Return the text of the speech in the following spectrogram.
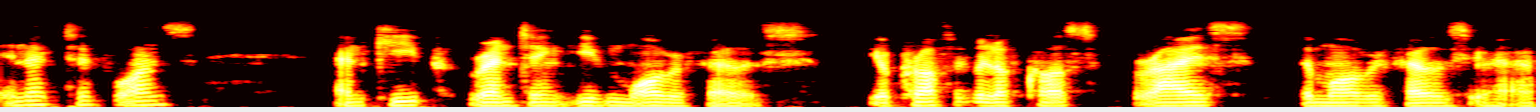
inactive ones and keep renting even more referrals. Your profit will of course rise the more referrals you have.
